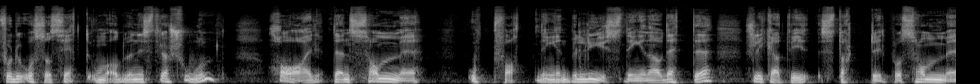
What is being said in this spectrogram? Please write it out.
får du også sett om administrasjonen har den samme oppfatningen, belysningen av dette, slik at vi starter på samme,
